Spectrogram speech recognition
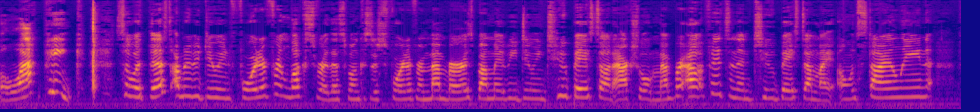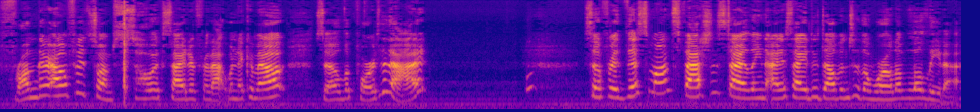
Blackpink. So with this, I'm going to be doing four different looks for this one because there's four different members, but I'm going to be doing two based on actual member outfits and then two based on my own styling from their outfits. So I'm so excited for that one to come out. So look forward to that. So for this month's fashion styling, I decided to delve into the world of Lolita.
